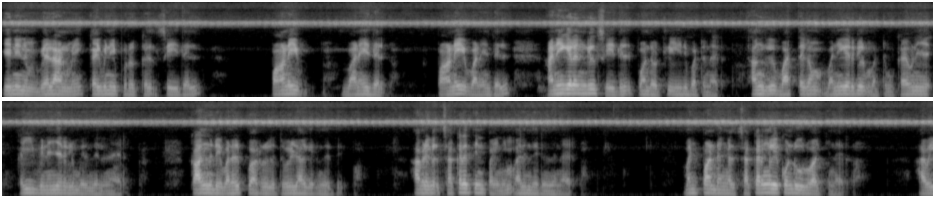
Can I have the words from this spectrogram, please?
எனினும் வேளாண்மை கைவினைப் பொருட்கள் செய்தல் பானை வனைதல் பானை வனைதல் அணிகலன்கள் செய்தல் போன்றவற்றில் ஈடுபட்டனர். அங்கு வர்த்தகம் வணிகர்கள் மற்றும் கைவினை கைவினைஞர்களும் இருந்தனர் கால்நடை வளர்ப்பு அவர்களது தொழிலாக இருந்தது. அவர்கள் சக்கரத்தின் பயனையும் அறிந்திருந்தனர். மண்பாண்டங்கள் சக்கரங்களை கொண்டு உருவாக்கினர். அவை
